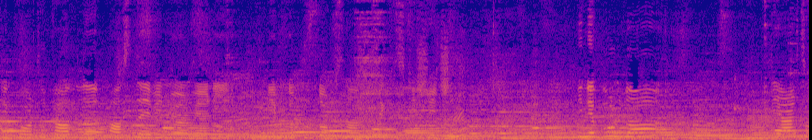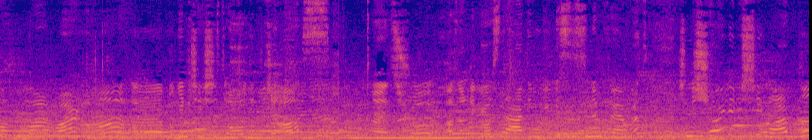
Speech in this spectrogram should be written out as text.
bir portakallı pastaya bilmiyorum yani 29.98 kişi için. Yine burada diğer tatlılar var ama e, bugün çeşit oldukça az. Evet şu az önce gösterdiğim gibi Sisi'nin favorite. Şimdi şöyle bir şey var. Bu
